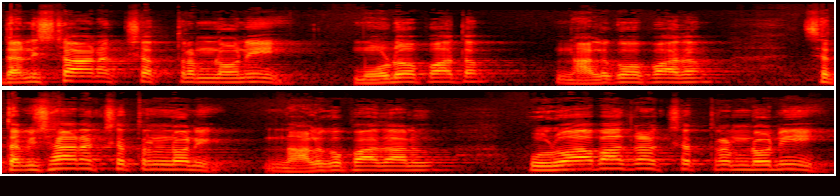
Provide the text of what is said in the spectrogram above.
ధనిష్టా నక్షత్రంలోని మూడో పాదం నాలుగో పాదం. శతభిష నక్షత్రంలోని నాలుగు పాదాలు పూర్వాభాద నక్షత్రంలోని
